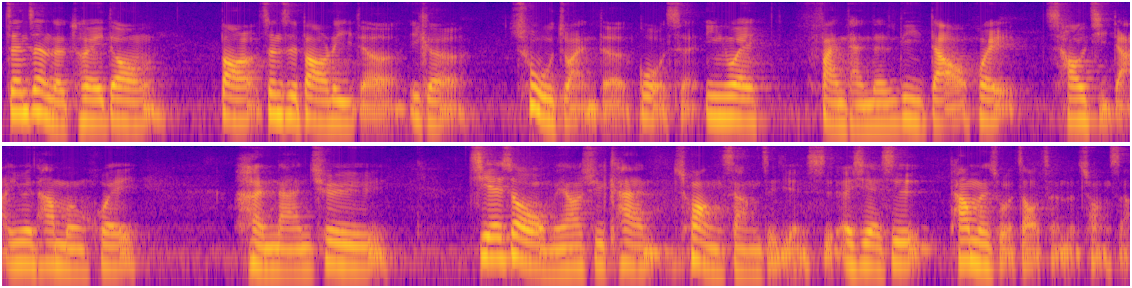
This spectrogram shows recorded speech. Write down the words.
真正的推动。暴政治暴力的一个促转的过程，因为反弹的力道会超级大，因为他们会很难去接受我们要去看创伤这件事，而且是他们所造成的创伤。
